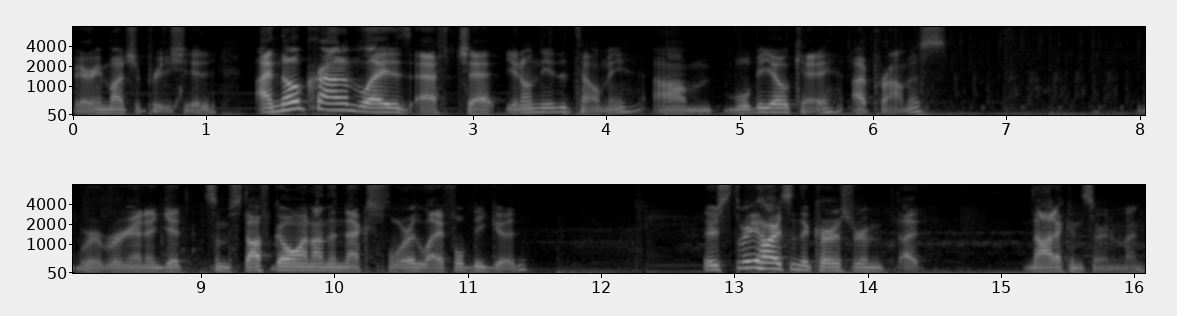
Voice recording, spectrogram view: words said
Very much appreciated. I know Crown of Light is F chat. You don't need to tell me. Um, we'll be okay. I promise. We're, we're gonna get some stuff going on the next floor. Life will be good. There's three hearts in the curse room. Not a concern of mine.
